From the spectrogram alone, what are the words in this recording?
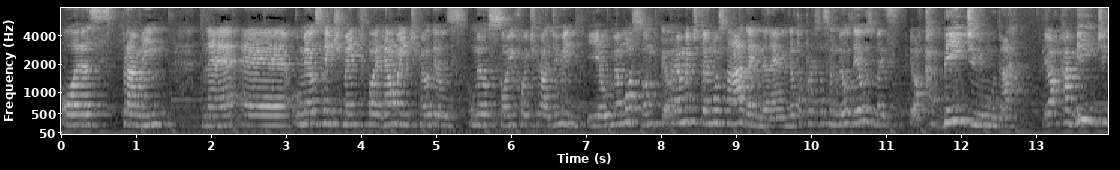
horas para mim. Né? É, o meu sentimento foi realmente, meu Deus, o meu sonho foi tirado de mim. E eu me emociono porque eu realmente estou emocionada ainda, né? Ainda tô processando, meu Deus, mas eu acabei de me mudar. Eu acabei de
